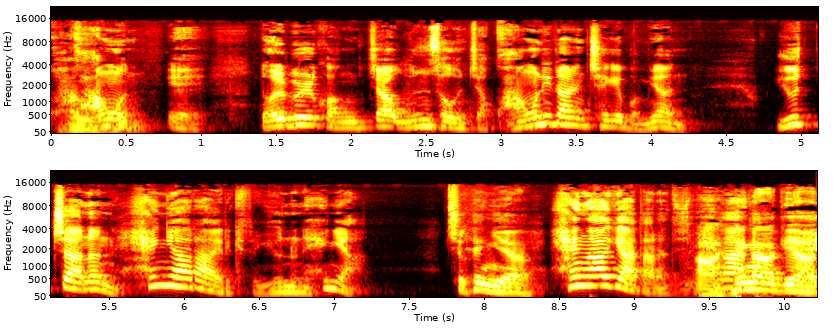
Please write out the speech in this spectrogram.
광운. 예. 넓을 광자 운서 운자 광운이라는 책에 보면 유자는 행야라 이렇게 돼요. 유는 행야. 즉 행이야. 행하게 하다는 뜻이에요. 아, 행하다. 행하게 예, 하다.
